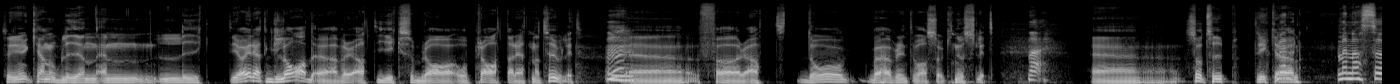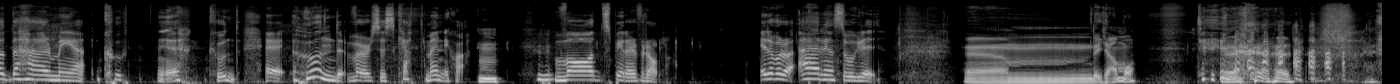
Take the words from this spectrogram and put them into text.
så det kan nog bli en, en lik... Jag är rätt glad över att det gick så bra att prata rätt naturligt. Mm. Eh, för att då behöver det inte vara så knussligt. Nej. Eh, så typ, dricka Men- öl. Men alltså det här med kut, eh, kund, eh, hund versus kattmänniska. Mm. Vad spelar det för roll? Eller vadå, är det en stor grej? Ehm, det kan vara.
